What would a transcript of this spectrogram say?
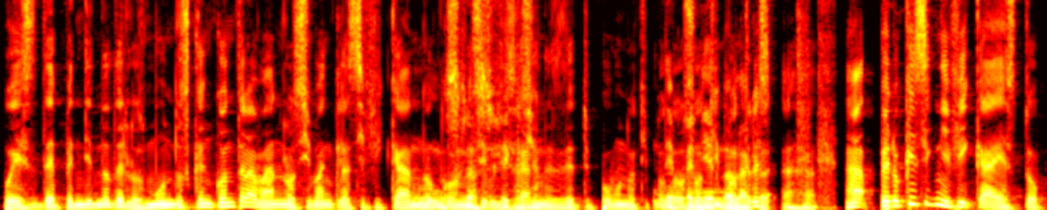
pues dependiendo de los mundos que encontraban, los iban clasificando Los con civilizaciones de tipo 1, tipo 2 o tipo la... 3? Ajá. Ah, pero ¿qué significa esto?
